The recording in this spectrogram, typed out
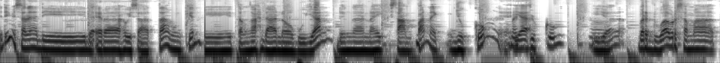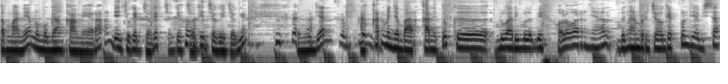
Jadi misalnya di daerah wisata mungkin di tengah danau Buyan dengan naik sampan, naik jukung, Naik ya jukung. Iya, berdua bersama temannya memegang kamera kan dia joget-joget, joget-joget, joget-joget. Kemudian akan menyebarkan itu ke 2000 lebih followernya kan dengan berjoget pun dia bisa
